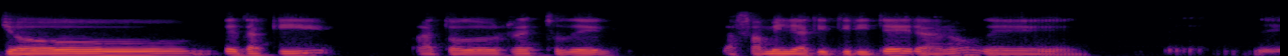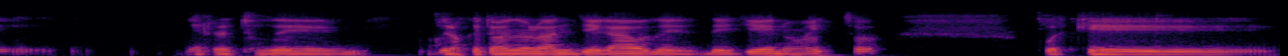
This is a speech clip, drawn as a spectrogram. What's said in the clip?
yo desde aquí a todo el resto de la familia titiritera, ¿no? De, del resto de, los que todavía no lo han llegado de, lleno a esto, pues que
